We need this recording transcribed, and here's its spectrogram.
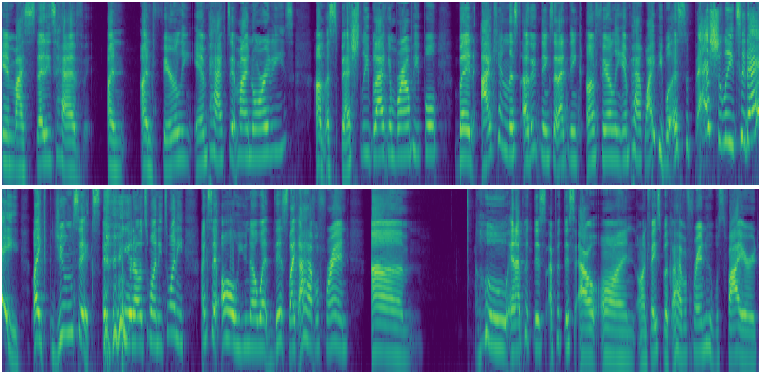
in my studies have un, unfairly impacted minorities. Um, especially black and brown people, but I can list other things that I think unfairly impact white people, especially today, like June 6th, you know, 2020. I can say, oh, you know what, this, like I have a friend um who and I put this I put this out on on Facebook. I have a friend who was fired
